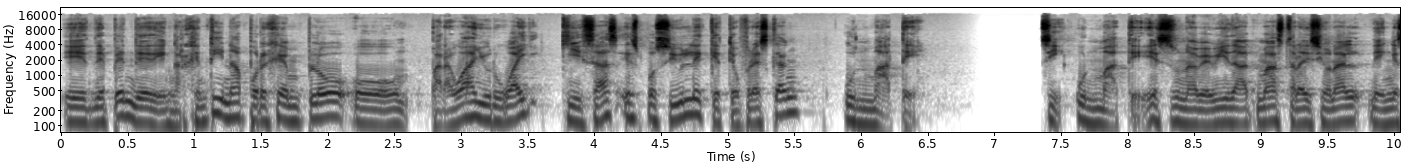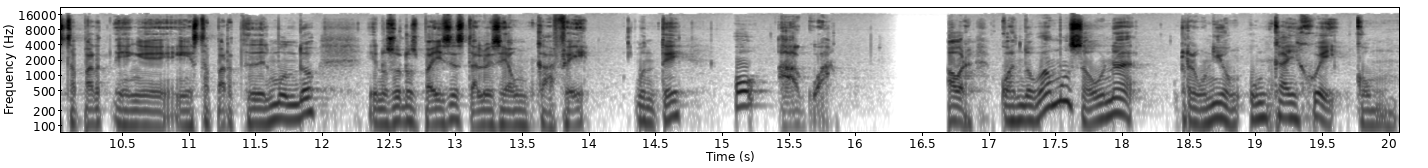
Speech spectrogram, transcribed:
eh, depende, en Argentina, por ejemplo, o Paraguay, Uruguay, quizás es posible que te ofrezcan un mate. Sí, un mate. Es una bebida más tradicional en esta, parte, en, eh, en esta parte del mundo. En otros países tal vez sea un café, un té o agua. Ahora, cuando vamos a una reunión, un kai hui con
